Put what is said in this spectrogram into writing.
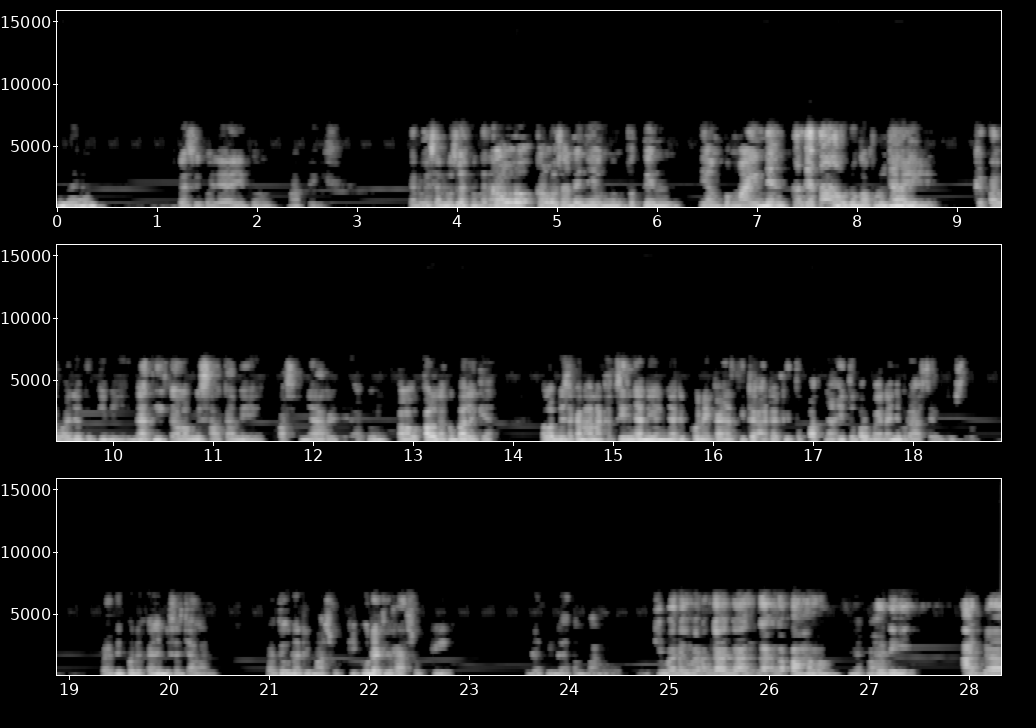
Beneran. Resikonya itu mati. Kan bisa nusuk beneran. Kalau kalau seandainya yang ngumpetin yang pemainnya kan dia tahu dong nggak perlu nyari. Gini, ketahuannya tuh gini. Nanti kalau misalkan nih pas nyari aku kalau kalau nggak kebalik ya. Kalau misalkan anak kecilnya nih yang nyari bonekanya tidak ada di tempatnya, itu permainannya berhasil justru. Berarti bonekanya bisa jalan. Berarti udah dimasuki, udah dirasuki, udah pindah tempat. Gimana gimana? Nggak nggak nggak nggak paham. Ya, paham? Jadi ada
